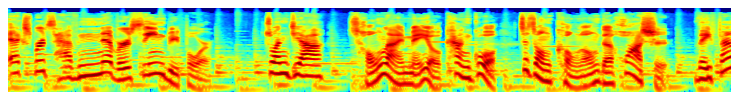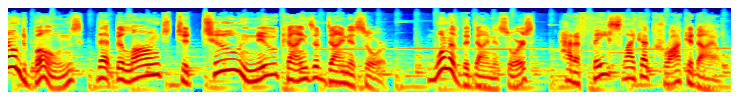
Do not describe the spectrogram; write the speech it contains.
experts have never seen before. 专家从来没有看过这种恐龙的化石。They found bones that belonged to two new kinds of dinosaur. One of the dinosaurs had a face like a crocodile.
